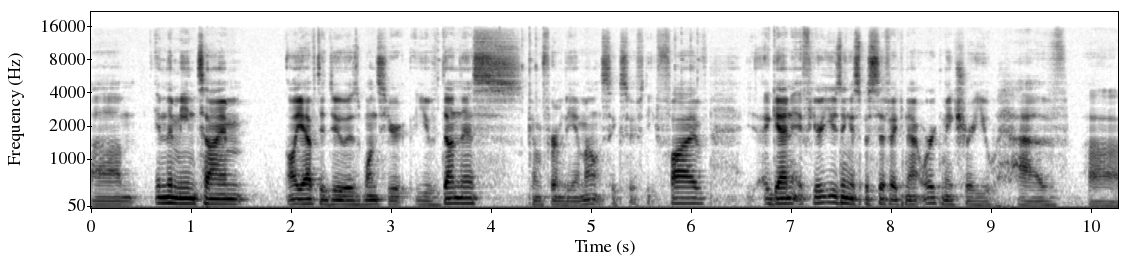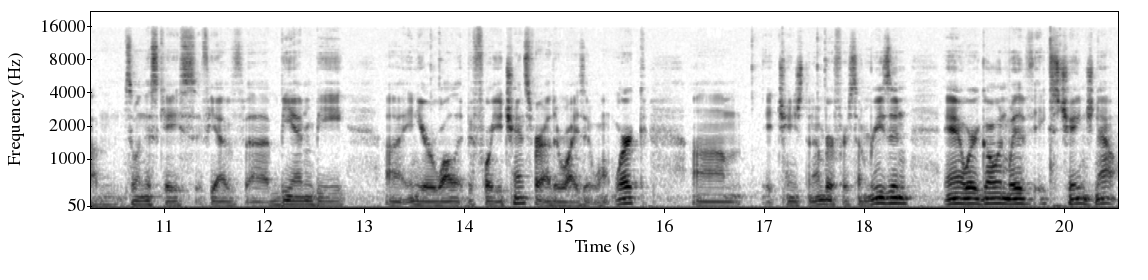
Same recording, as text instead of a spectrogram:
Um, in the meantime, all you have to do is once you're you've done this, confirm the amount 655. Again, if you're using a specific network, make sure you have. Um, so in this case, if you have uh, BNB uh, in your wallet before you transfer, otherwise it won't work. Um, it changed the number for some reason, and we're going with exchange now.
